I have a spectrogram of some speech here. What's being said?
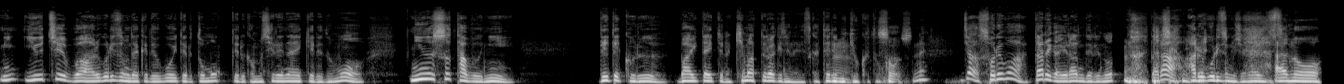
み YouTube はアルゴリズムだけで動いてると思ってるかもしれないけれども、ニュースタブに出てくる媒体っていうのは決まってるわけじゃないですか、テレビ局とか。そうですね。じゃあ、それは誰が選んでるのって言ったら、アルゴリズムじゃないんですよ。あの、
